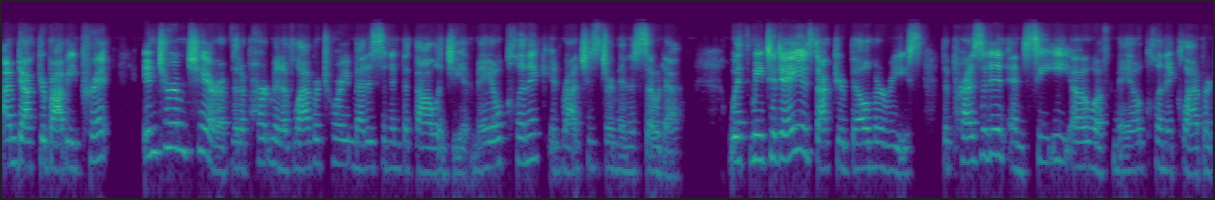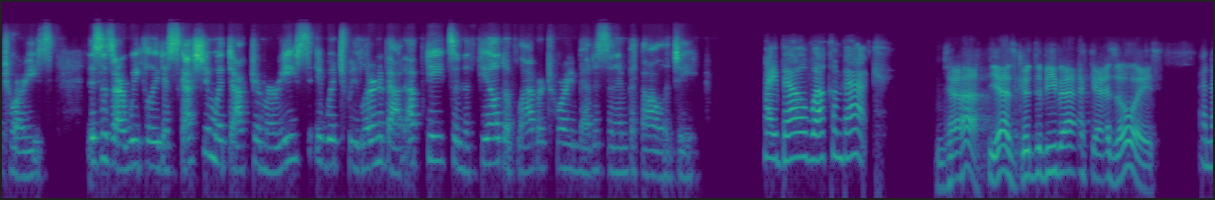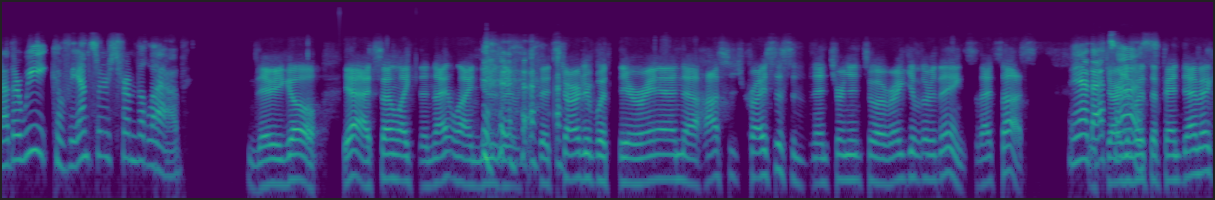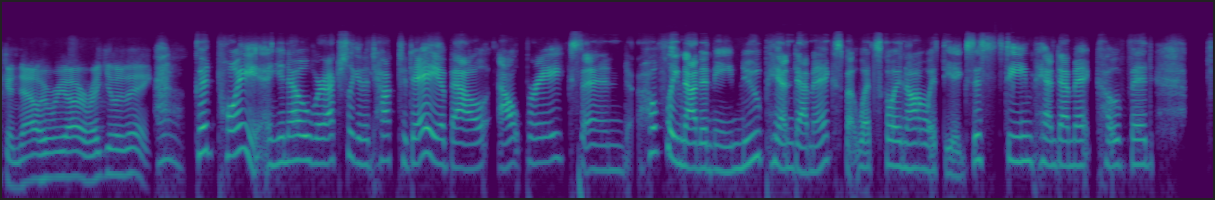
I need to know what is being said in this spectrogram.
I'm Dr. Bobbi Pritt, interim chair of the Department of Laboratory Medicine and Pathology at Mayo Clinic in Rochester, Minnesota. With me today is Dr. Bill Morice, the president and CEO of Mayo Clinic Laboratories. This is our weekly discussion with Dr. Morice, in which we learn about updates in the field of laboratory medicine and pathology. Hi, Bill. Welcome back. Yeah, yeah, it's good to be back as always. Another week of answers from the lab. There you go. Yeah, it sounded like the Nightline news that, that started with the Iran uh, hostage crisis and then turned into a regular thing. So that's us. Yeah, that's we started us. with the pandemic, and now here we are, a regular thing. Oh, good point. And you know, we're actually going to talk today about outbreaks and hopefully not any new pandemics, but what's going on with the existing pandemic, COVID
